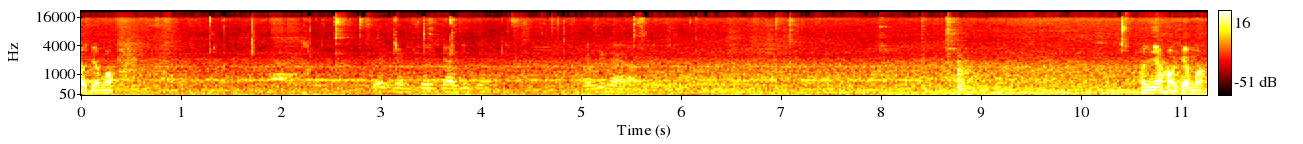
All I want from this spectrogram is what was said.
Alacağım o. Zaten söz geldi ben. Geldi ben aldım. อันนี้หอมแก้มอะ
